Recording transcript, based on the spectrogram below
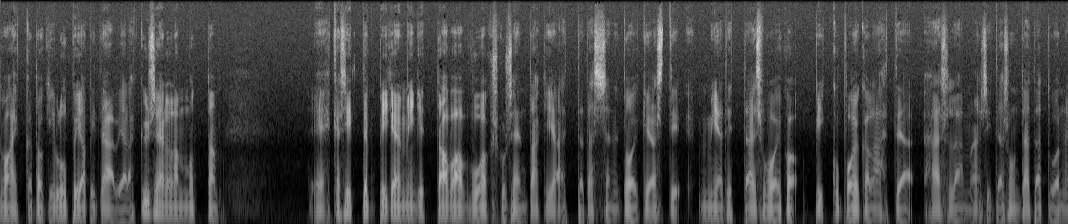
vaikka toki lupia pitää vielä kysellä, mutta ehkä sitten pikemminkin tavan vuoksi kuin sen takia, että tässä nyt oikeasti mietittäisiin, voiko pikkupoika lähteä häsläämään sitä sun tätä tuonne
